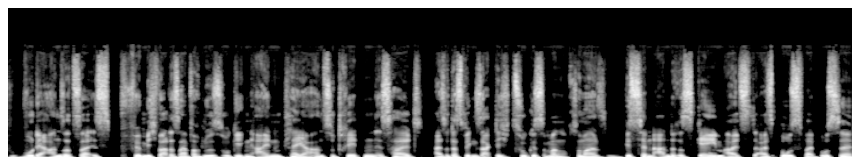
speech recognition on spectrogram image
wo der Ansatz da ist. Für mich war das einfach nur so, gegen einen Player anzutreten, ist halt, also deswegen sagte ich, Zug ist immer noch mal ein bisschen ein anderes Game als, als Bus, weil Busse,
